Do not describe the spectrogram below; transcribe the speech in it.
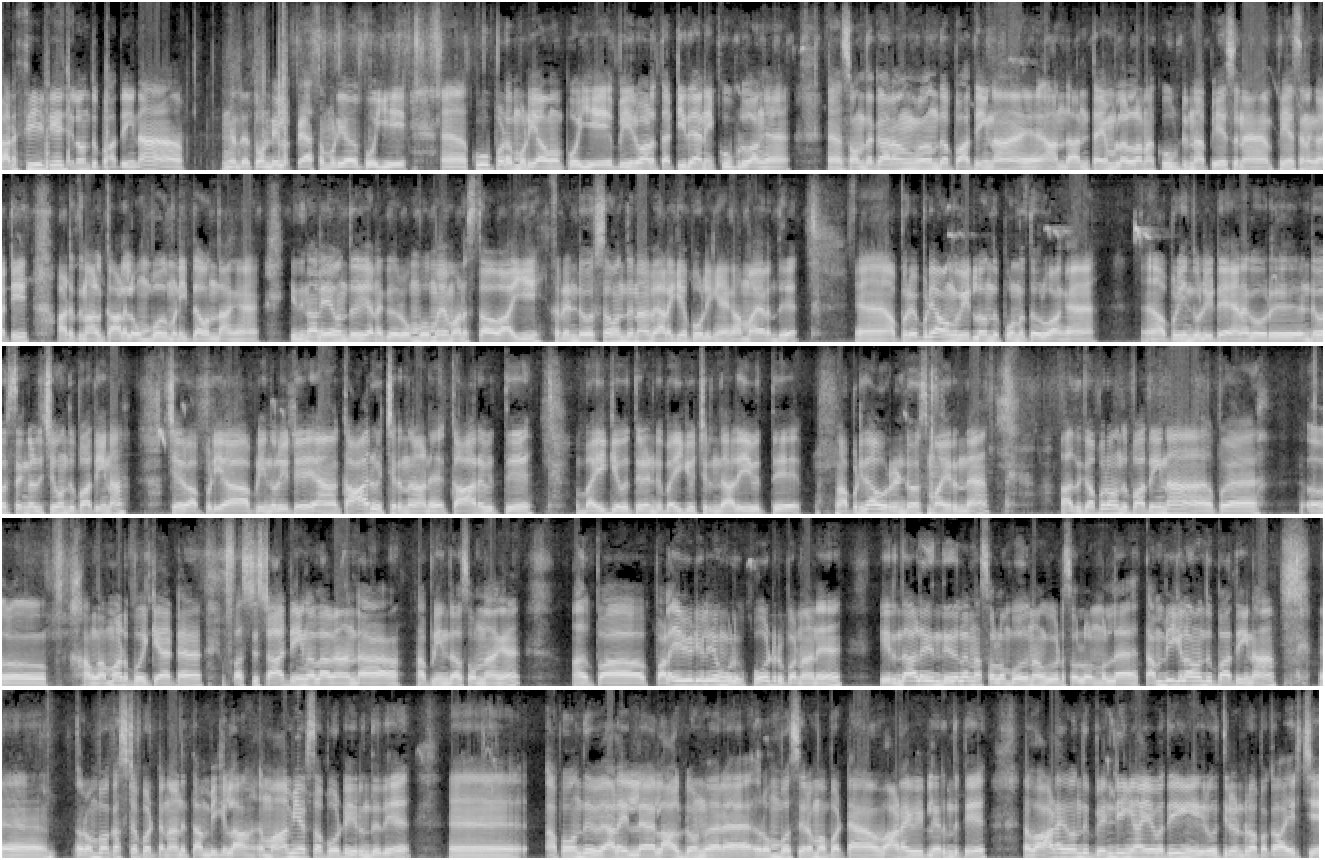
கடைசி ஸ்டேஜில் வந்து பார்த்தீங்கன்னா இந்த தொண்டையில் பேச முடியாத போய் கூப்பிட முடியாமல் போய் பீர்வாலை தட்டி தான் என்னை கூப்பிடுவாங்க. சொந்தக்காரவங்க வந்து பார்த்தீங்கன்னா அந்த அன்டைம்லலாம் நான் கூப்பிட்டு நான் பேசினேன். பேசினங்காட்டி அடுத்த நாள் காலையில் ஒம்பது மணிக்கு தான் வந்தாங்க. இதனாலேயே வந்து எனக்கு ரொம்பவுமே மனஸ்தாவாகி ஆகி ரெண்டு வருஷம் வந்து நான் வேலைக்கே போகலிங்க எங்கள் அம்மா இருந்து அப்புறம் எப்படி அவங்க வீட்டில் வந்து பொண்ணு தருவாங்க? அப்படின்னு சொல்லிட்டு எனக்கு ஒரு ரெண்டு வருஷம் கழிச்சு வந்து பார்த்தீங்கன்னா சரி அப்படியா அப்படின்னு சொல்லிட்டு என் கார் வச்சுருந்தேன் நான். காரை விற்று பைக்கை விற்று ரெண்டு பைக் வச்சுருந்தேன் அதையும் விற்று அப்படி தான் ஒரு ரெண்டு வருஷமாக இருந்தேன். அதுக்கப்புறம் வந்து பார்த்தீங்கன்னா இப்போ அவங்க அம்மாட்ட போய் கேட்டேன். ஃபஸ்ட்டு ஸ்டார்டிங்லலாம் வேண்டாம் அப்படின்னு தான் சொன்னாங்க. அது ப பழைய வீடியோலேயே உங்களுக்கு போட்டிருப்பேன் நான். இருந்தாலும் இந்த இதில் நான் சொல்லும்போது நான் உங்ககிட்ட சொல்லணும்ல. தம்பிக்கெல்லாம் வந்து பார்த்தீங்கன்னா ரொம்ப கஷ்டப்பட்டேன் நான் தம்பிக்கெல்லாம். மாமியார் சப்போர்ட்டு இருந்தது. அப்போ வந்து வேலை இல்லை லாக்டவுன் வேறு ரொம்ப சிரமப்பட்டேன். வாடகை வீட்டில் இருந்துட்டு வாடகை வந்து பெண்டிங் ஆகிய பார்த்தீங்கன்னா இருபத்தி ரெண்டு ரூபா பக்கம் ஆயிடுச்சு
